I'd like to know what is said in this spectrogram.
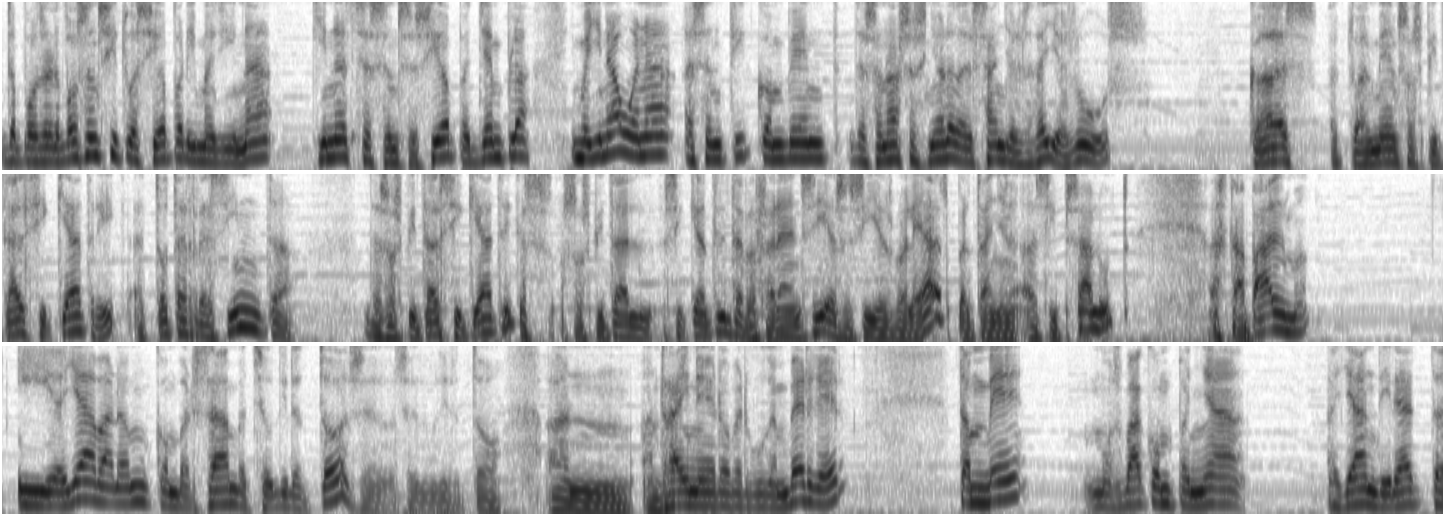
de posar-vos en situació per imaginar quina és la sensació. Per exemple, imagineu anar a sentir convent de la Nostra Senyora dels Àngels de Jesús, que és actualment l'hospital psiquiàtric, a tot el recinte de l'hospital psiquiàtric, és l'hospital psiquiàtric de referència a les Illes Balears, pertany a Cipsalut, està a Palma, i allà vàrem conversar amb el seu director, el seu, director, en, en Rainer Oberguggenberger. També ens va acompanyar allà en directe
